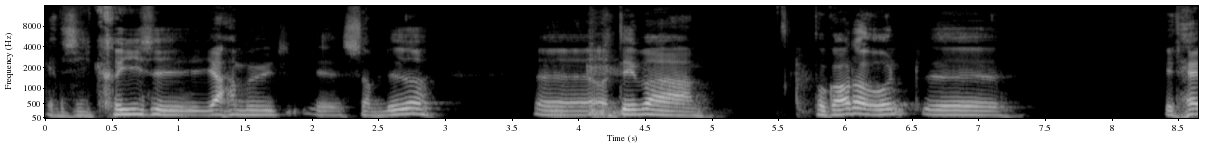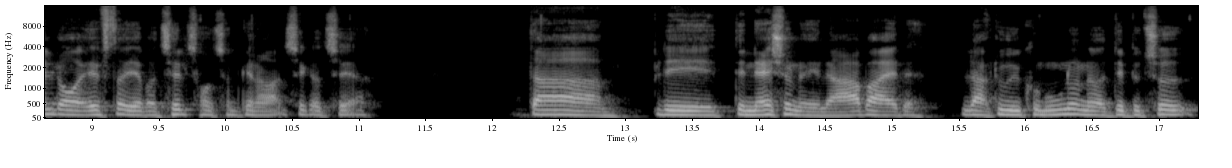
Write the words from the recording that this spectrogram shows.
kan man sige, krise, jeg har mødt øh, som leder. Øh, og det var på godt og ondt øh, et halvt år efter, jeg var tiltrådt som generalsekretær. Der blev det nationale arbejde lagt ud i kommunerne, og det betød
